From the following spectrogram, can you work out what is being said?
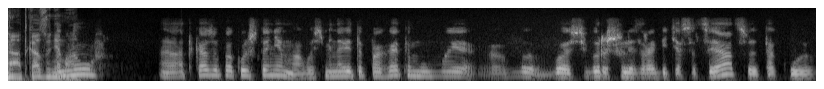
адказу няма ну, адказу пакуль што няма. Вось менавіта по гэтаму мы вось вырашылі зрабіць асацыяцыю такую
